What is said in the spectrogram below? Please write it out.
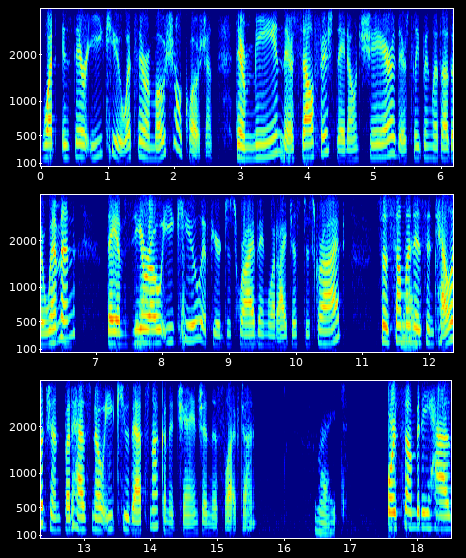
what is their EQ, what's their emotional quotient. They're mean, they're selfish, they don't share, they're sleeping with other women, they have zero EQ if you're describing what I just described. So someone Right. is intelligent but has no EQ, that's not going to change in this lifetime. Right. or somebody has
